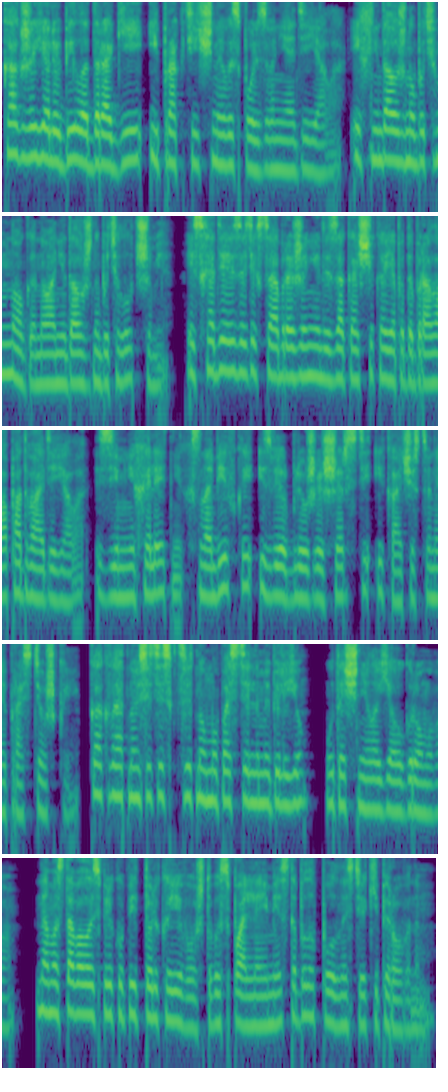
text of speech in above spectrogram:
Как же я любила дорогие и практичные в использовании одеяла. Их не должно быть много, но они должны быть лучшими. Исходя из этих соображений для заказчика, я подобрала по два одеяла. Зимних и летних, с набивкой из верблюжьей шерсти и качественной простежкой. «Как вы относитесь к цветному постельному белью?» — уточнила я у Громова. Нам оставалось прикупить только его, чтобы спальное место было полностью экипированным.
